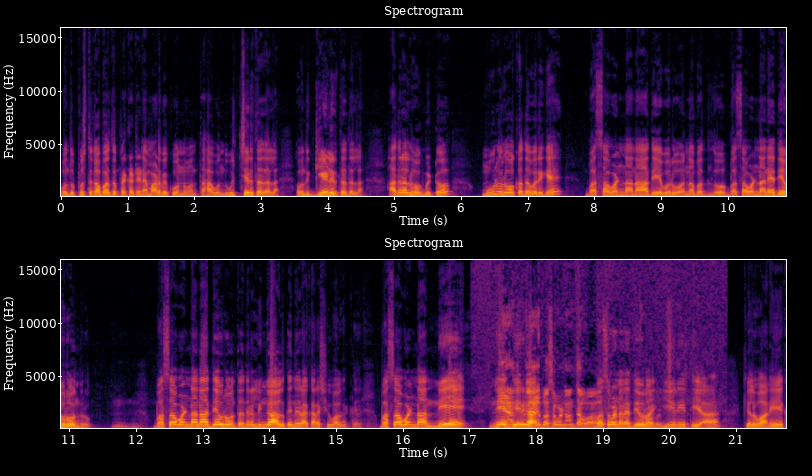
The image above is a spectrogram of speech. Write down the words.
ಒಂದು ಪುಸ್ತಕ ಬರೆದು ಪ್ರಕಟಣೆ ಮಾಡಬೇಕು ಅನ್ನುವಂತಹ ಒಂದು ಹುಚ್ಚಿರ್ತದಲ್ಲ ಒಂದು ಗೀಳಿರ್ತದಲ್ಲ ಅದರಲ್ಲಿ ಹೋಗ್ಬಿಟ್ಟು ಮೂರು ಲೋಕದವರಿಗೆ ಬಸವಣ್ಣನ ದೇವರು ಅನ್ನೋ ಬದಲು ಬಸವಣ್ಣನೇ ದೇವರು ಅಂದರು. ಬಸವಣ್ಣನ ದೇವರು ಅಂತಂದರೆ ಲಿಂಗ ಆಗುತ್ತೆ ನಿರಾಕಾರ ಶಿವ ಆಗುತ್ತೆ. ಬಸವಣ್ಣ ನೇ ನೇ ದೀರ್ಘ. ಬಸವಣ್ಣ ಅಂತ ಬಸವಣ್ಣನೇ ದೇವರಾಯ ಈ ರೀತಿಯ ಕೆಲವು ಅನೇಕ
